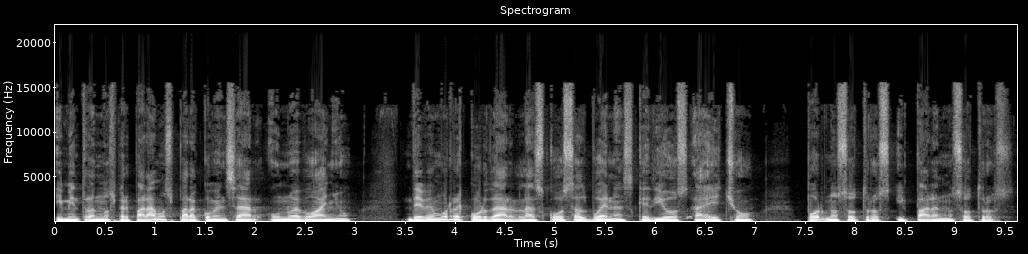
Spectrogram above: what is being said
Y mientras nos preparamos para comenzar un nuevo año, debemos recordar las cosas buenas que Dios ha hecho por nosotros y para nosotros.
